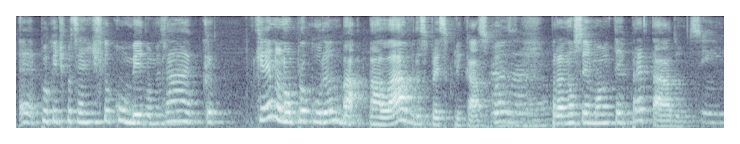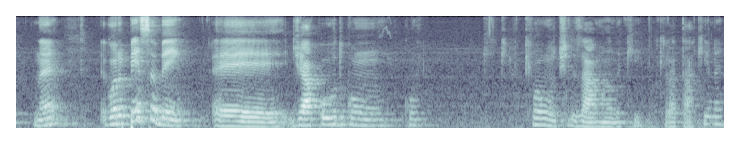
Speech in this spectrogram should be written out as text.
é, porque tipo assim, a gente fica com medo, mas ah, fica, querendo ou não procurando palavras para explicar as coisas, Aham. para não ser mal interpretado Sim. né? Agora pensa bem, é, de acordo com, com vamos utilizar a Amanda aqui, porque ela está aqui, né?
